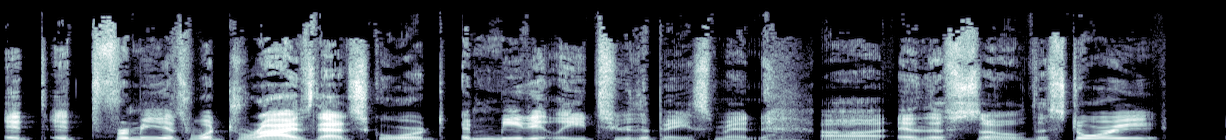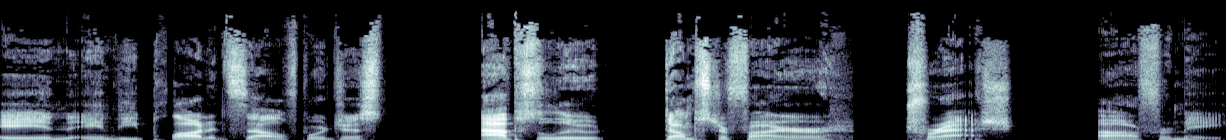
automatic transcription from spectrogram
it it for me it's what drives that score immediately to the basement. Uh, and the so the story and and the plot itself were just absolute dumpster fire trash uh, for me.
